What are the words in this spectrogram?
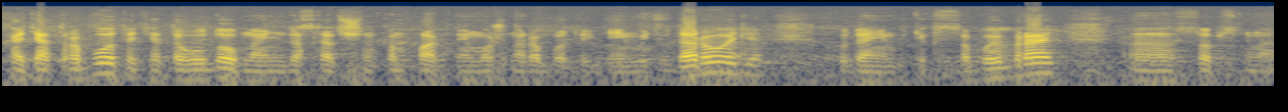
хотят работать, это удобно, они достаточно компактные, можно работать где-нибудь в дороге, куда-нибудь их с собой брать, э, собственно.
